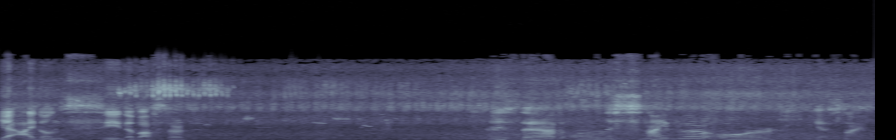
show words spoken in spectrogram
Yeah, I don't see the bastard. Is that only sniper or... Yeah, sniper.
